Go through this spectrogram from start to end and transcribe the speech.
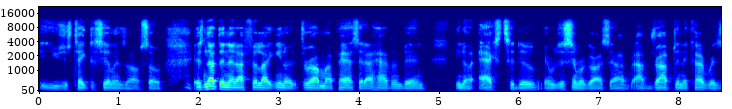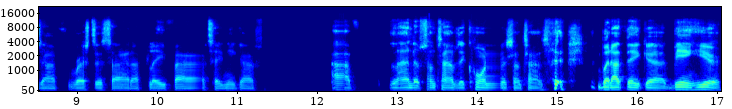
you just take the ceilings off. So it's nothing that I feel like, you know, throughout my past that I haven't been, you know, asked to do. And just in regards to I've, I've dropped in the coverage, I've rushed inside, I've played five technique, I've I've lined up sometimes at corner sometimes. but I think uh, being here,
